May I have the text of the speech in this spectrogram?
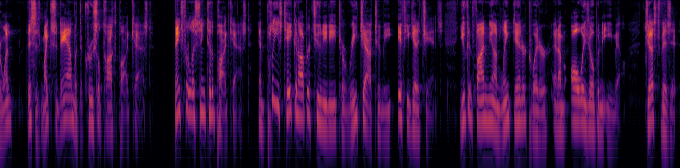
Everyone. This is Mike Saddam with the Crucial Talks podcast. Thanks for listening to the podcast, and please take an opportunity to reach out to me if you get a chance. You can find me on LinkedIn or Twitter, and I'm always open to email. Just visit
